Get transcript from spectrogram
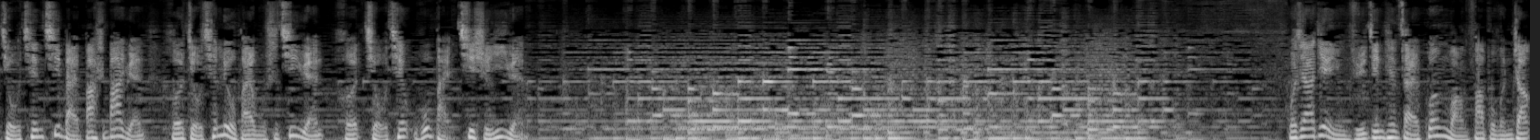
九千七百八十八元和九千六百五十七元和九千五百七十一元。国家电影局今天在官网发布文章，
